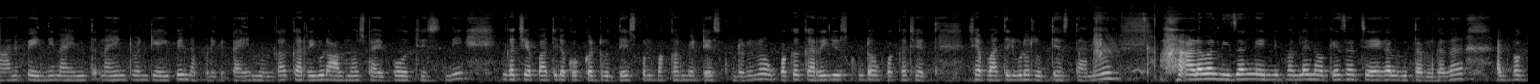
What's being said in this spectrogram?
నానిపోయింది. నైన్ నైన్ ట్వంటీ అయిపోయింది అప్పటికి టైం ఇంకా కర్రీ కూడా ఆల్మోస్ట్ అయిపో వచ్చేసింది ఇంకా చపాతీలు ఒక్కొక్కటి రుద్దేసుకొని పక్కన పెట్టేసుకుంటాను ఒక పక్క కర్రీ చూసుకుంటే ఒక పక్క చపాతీలు కూడా రుద్దేస్తాను. ఆడవాళ్ళు నిజంగా ఎన్ని పనులైనా ఒకేసారి చేయగలుగుతాం కదా. అటుపక్క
